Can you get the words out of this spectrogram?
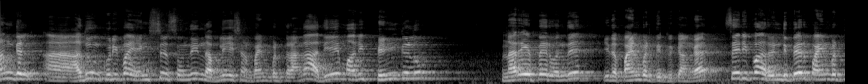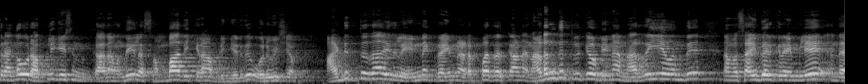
ஆண்கள் அதுவும் குறிப்பாக யங்ஸ்டர்ஸ் வந்து இந்த அப்ளிகேஷன் பயன்படுத்துகிறாங்க அதே மாதிரி பெண்களும் நிறைய பேர் வந்து இதை பயன்படுத்திட்டு இருக்காங்க. சரிப்பா ரெண்டு பேர் பயன்படுத்துறாங்க. ஒரு அப்ளிகேஷனுக்காரன் வந்து இதில் சம்பாதிக்கிறான் அப்படிங்கிறது ஒரு விஷயம். அடுத்ததா இதில் என்ன கிரைம் நடப்பதற்கான நடந்துட்டு இருக்கு அப்படின்னா நிறைய வந்து நம்ம சைபர் கிரைம்லேயே அந்த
